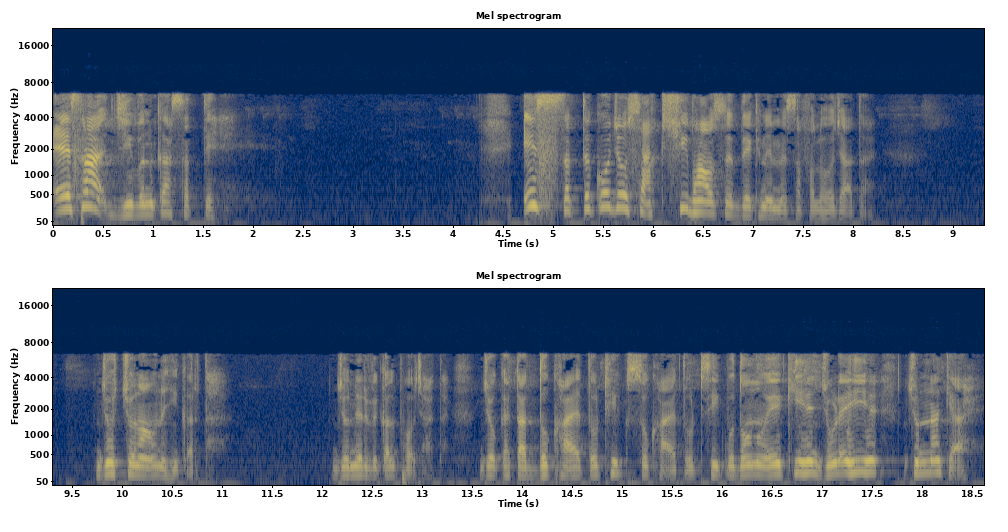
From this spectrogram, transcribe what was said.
ऐसा जीवन का सत्य है। इस सत्य को जो साक्षी भाव से देखने में सफल हो जाता है, जो चुनाव नहीं करता। जो निर्विकल्प हो जाता है। जो कहता, दुख आए तो ठीक, सुख आए तो ठीक। वो दोनों एक ही हैं, जुड़े ही हैं। चुनना क्या है?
